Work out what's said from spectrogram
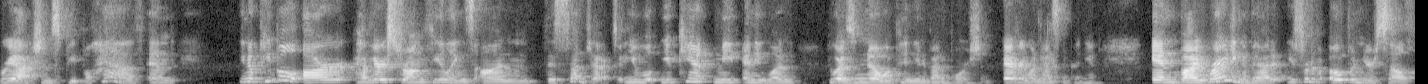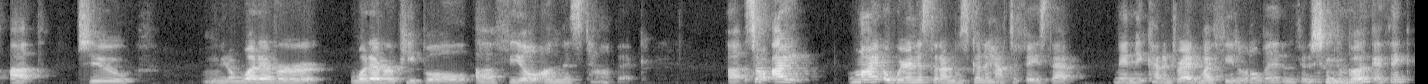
reactions people have. And you know, people are have very strong feelings on this subject. You will you can't meet anyone who has no opinion about abortion. Everyone has an opinion. And by writing about it, you sort of open yourself up to you know whatever whatever people uh, feel on this topic. Uh, so I my awareness that I was going to have to face that made me kind of drag my feet a little bit in finishing the mm-hmm. book. I think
